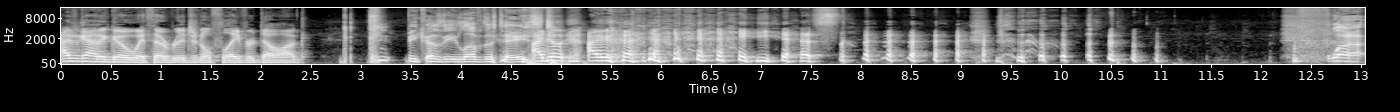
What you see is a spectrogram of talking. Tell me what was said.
I've got to go with original flavor dog. Because he loved the taste. I don't. I yes. What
